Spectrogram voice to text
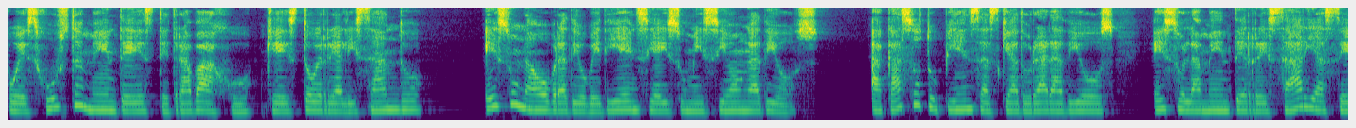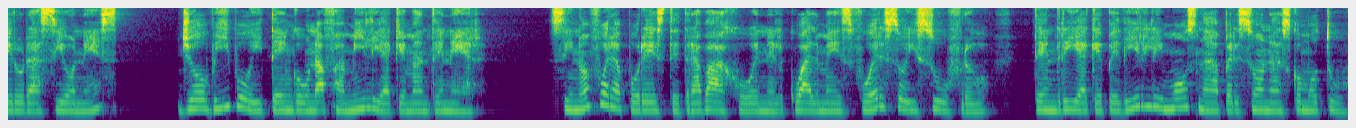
pues justamente este trabajo que estoy realizando es una obra de obediencia y sumisión a Dios. ¿Acaso tú piensas que adorar a Dios es solamente rezar y hacer oraciones? Yo vivo y tengo una familia que mantener. Si no fuera por este trabajo en el cual me esfuerzo y sufro, tendría que pedir limosna a personas como tú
